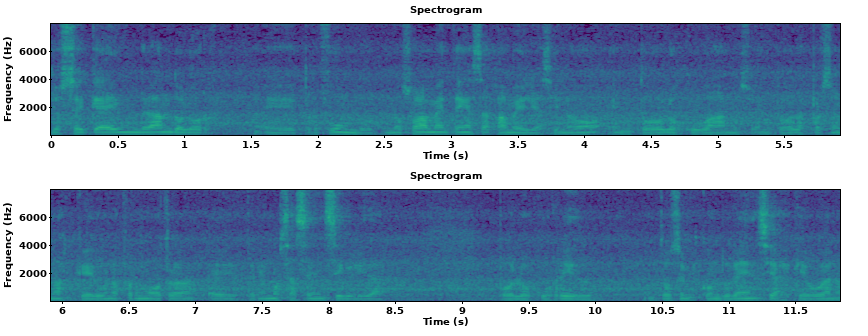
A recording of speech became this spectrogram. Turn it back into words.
yo sé que hay un gran dolor eh, profundo, no solamente en esa familia, sino en todos los cubanos, en todas las personas que de una forma u otra eh, tenemos esa sensibilidad por lo ocurrido. Entonces mis condolencias es que bueno,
